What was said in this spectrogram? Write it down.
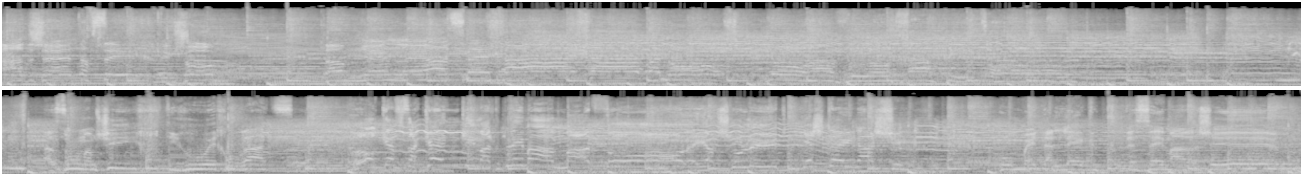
עד שתפסיק לנשום. דמיין לעצמך איך הבנות יאהבו אותך פתאום. אז הוא ממשיך, תראו איך הוא רץ. עוקף זקן כמעט בלי שלולית יש שתי נשים. הוא מדלג וזה מרשים.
